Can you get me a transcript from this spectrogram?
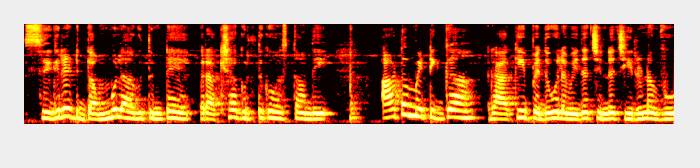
సిగరెట్ దమ్ము లాగుతుంటే రక్ష గుర్తుకు వస్తోంది. ఆటోమేటిక్గా రాఖీ పెదవుల మీద చిన్న చిరునవ్వు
